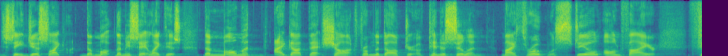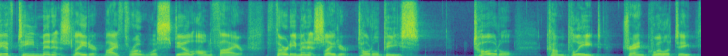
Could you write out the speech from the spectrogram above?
See, just like the mo- let me say it like this: the moment I got that shot from the doctor of penicillin, my throat was still on fire. 15 minutes later, my throat was still on fire. 30 minutes later, total peace. Total, complete tranquility.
